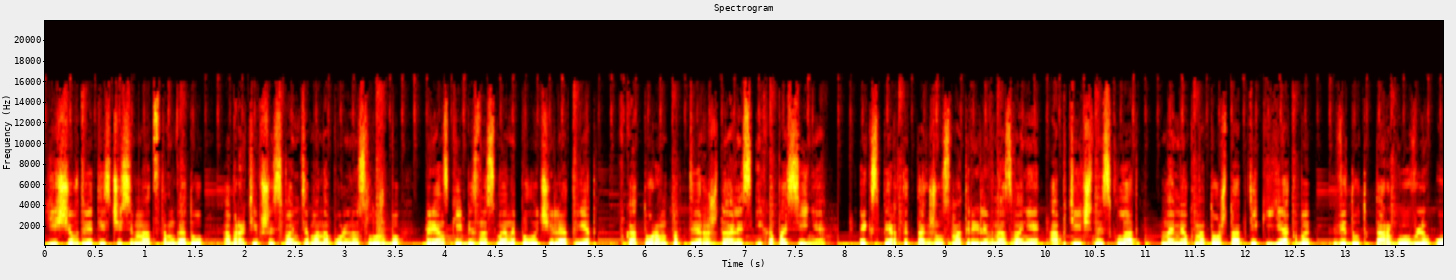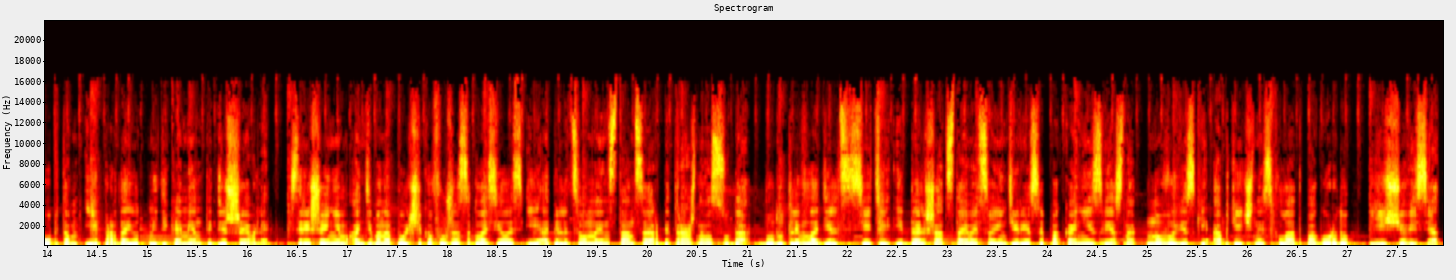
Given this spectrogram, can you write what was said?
Еще в 2017 году, обратившись в антимонопольную службу, брянские бизнесмены получили ответ, в котором подтверждались их опасения. Эксперты также усмотрели в названии «аптечный склад» намек на то, что аптеки якобы ведут торговлю оптом и продают медикаменты дешевле. С решением антимонопольщиков уже согласилась и апелляционная инстанция арбитражного суда. Будут ли владельцы сети и дальше отстаивать свои интересы, пока неизвестно, но вывески «аптечный склад» по городу еще висят.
